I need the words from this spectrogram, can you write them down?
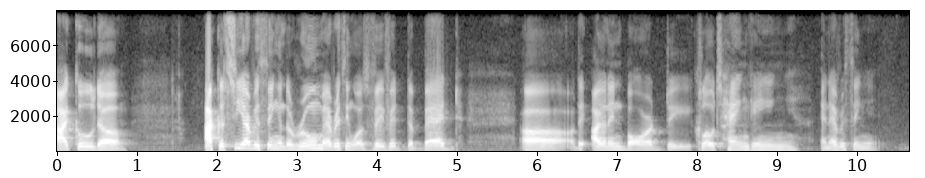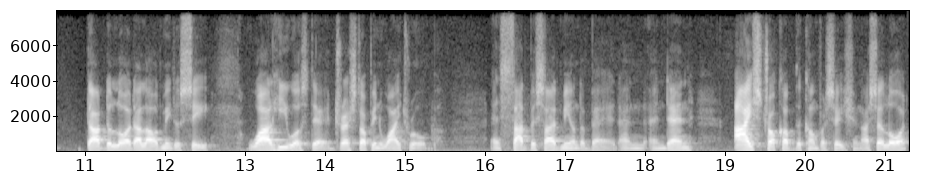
I could, uh, I could see everything in the room. Everything was vivid the bed, uh, the ironing board, the clothes hanging, and everything that the Lord allowed me to see while he was there, dressed up in white robe, and sat beside me on the bed. And, and then I struck up the conversation. I said, Lord,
